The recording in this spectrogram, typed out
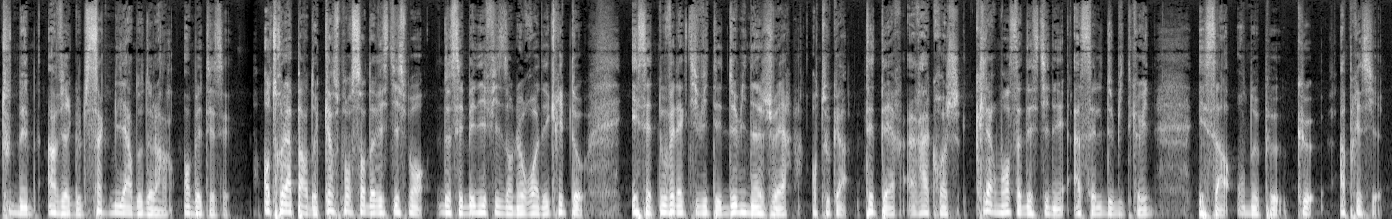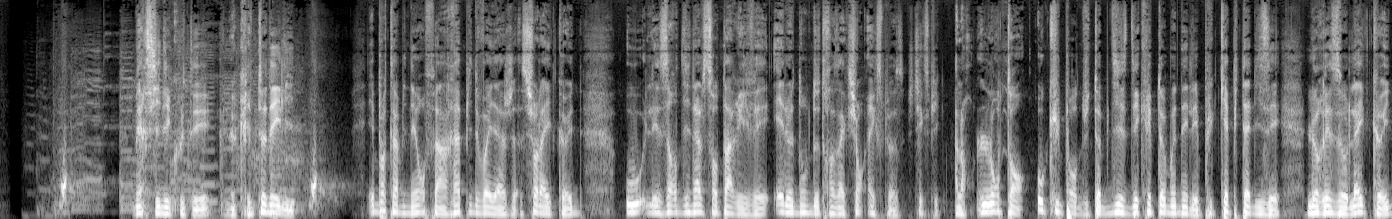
tout de même 1,5 milliard de dollars en BTC. Entre la part de 15% d'investissement de ses bénéfices dans le roi des cryptos et cette nouvelle activité de minage vert, en tout cas, Tether raccroche clairement sa destinée à celle de Bitcoin. Et ça, on ne peut que apprécier. Merci d'écouter le Crypto Daily. Et pour terminer, on fait un rapide voyage sur Litecoin où les ordinals sont arrivés et le nombre de transactions explose. Je t'explique. Alors, longtemps occupant du top 10 des crypto-monnaies les plus capitalisées, le réseau Litecoin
